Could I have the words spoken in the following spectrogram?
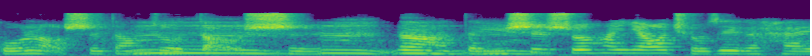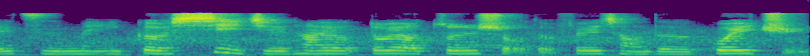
国文老师当做导师，嗯，那等于是说他要求这个孩子每一个细节他要都要遵守的非常的规矩，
